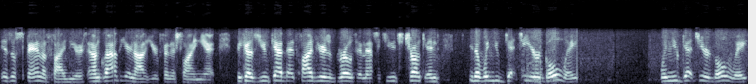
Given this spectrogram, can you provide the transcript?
is a span of five years, and I'm glad that you're not at your finish line yet because you've got that five years of growth, and that's a huge chunk. And you know, when you get to your goal weight, when you get to your goal weight,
